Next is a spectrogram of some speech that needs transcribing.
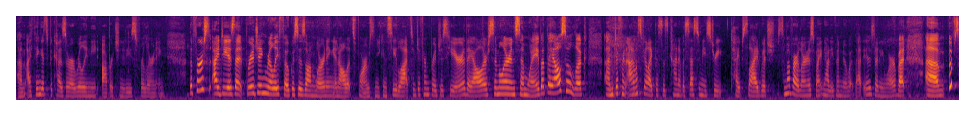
um, I think it's because there are really neat opportunities for learning. The first idea is that bridging really focuses on learning in all its forms. And you can see lots of different bridges here. They all are similar in some way, but they also look um, different. I almost feel like this is kind of a Sesame Street type slide, which some of our learners might not even know what that is anymore. But um, oops.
